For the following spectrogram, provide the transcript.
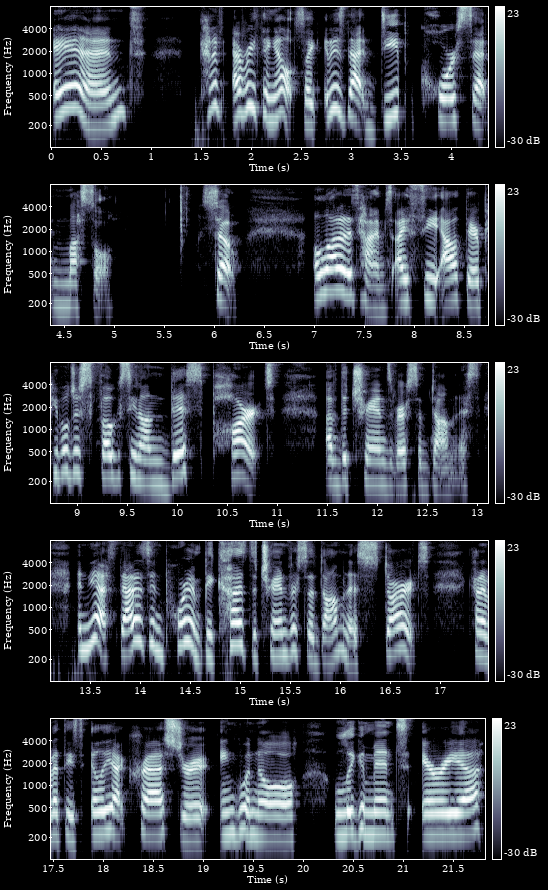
and kind of everything else. Like it is that deep corset muscle. So, a lot of the times I see out there people just focusing on this part of the transverse abdominis. And yes, that is important because the transverse abdominis starts kind of at these iliac crest, your inguinal ligament area,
